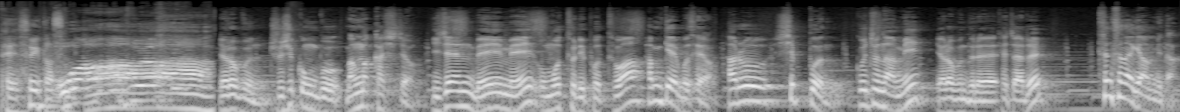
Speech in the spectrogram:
네, 수익 났습니다. 와, 여러분, 주식 공부 막막하시죠? 이젠 매일매일 오모투 리포트와 함께 해보세요. 하루 10분 꾸준함이 여러분들의 계좌를 튼튼하게 합니다.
